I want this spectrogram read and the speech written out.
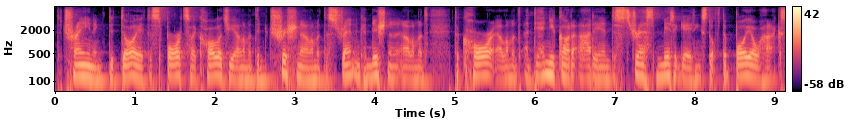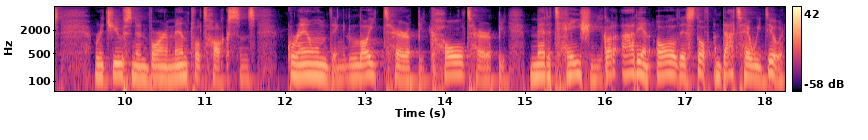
the training, the diet, the sports psychology element, the nutrition element, the strength and conditioning element, the core element, and then you got to add in the stress mitigating stuff, the biohacks, reducing environmental toxins, grounding, light therapy, cold therapy, meditation. You got to add in all this stuff, and that's how we do it.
